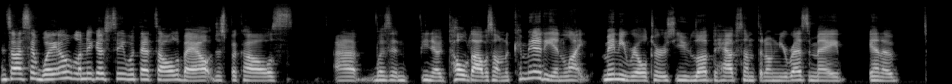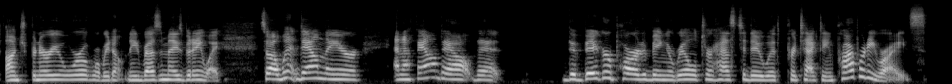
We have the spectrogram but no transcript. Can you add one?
And so I said, well, let me go see what that's all about just because I wasn't, you know, told I was on the committee. And like many realtors, you love to have something on your resume in a entrepreneurial world where we don't need resumes. But anyway, so I went down there and I found out that the bigger part of being a realtor has to do with protecting property rights.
